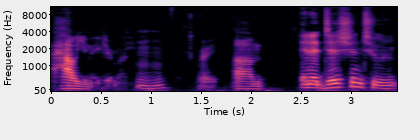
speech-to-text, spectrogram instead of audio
how you make your money. Mm-hmm. Right. Um, in addition to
